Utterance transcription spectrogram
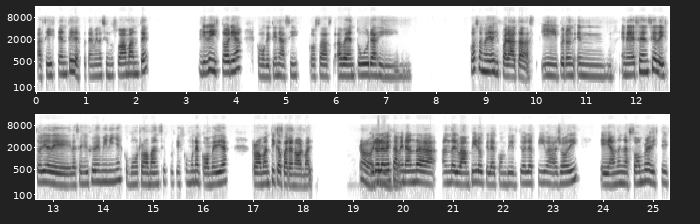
asistente y después termina siendo su amante. Y la historia como que tiene así cosas, aventuras y cosas medio disparatadas. Y, pero en, en, esencia la historia de La sangre de mi niña es como un romance porque es como una comedia romántica paranormal. pero a la vez también anda, anda el vampiro que la convirtió a la piba a Jodie, eh, anda en la sombra, viste,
